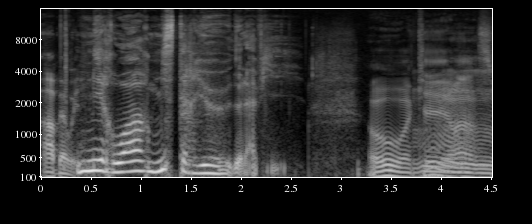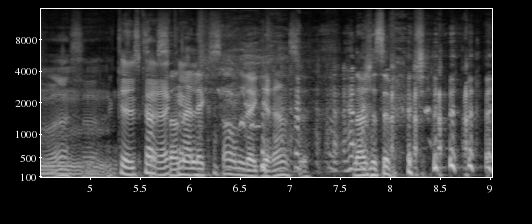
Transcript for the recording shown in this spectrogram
Ah, ben oui. miroirs mystérieux de la vie. Oh, OK. Mm. ouais, tu vois, ça. OK, c'est Ça correct. sonne hein. Alexandre le Grand, ça. non, je sais pas.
